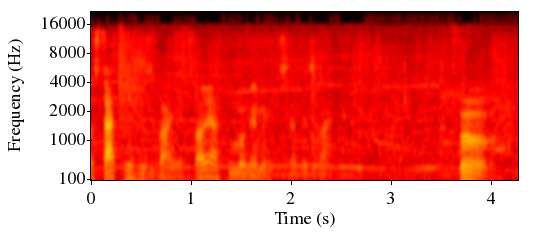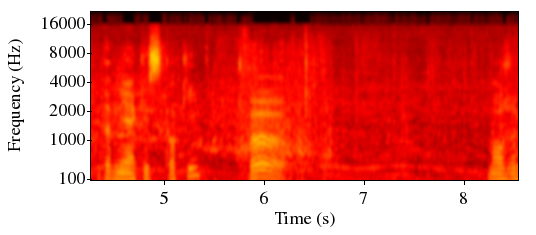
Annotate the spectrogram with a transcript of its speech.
Ostatnie wyzwanie. Co ja tu mogę mieć za wyzwanie? Hmm, Pewnie jakieś skoki? hmm. Może.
